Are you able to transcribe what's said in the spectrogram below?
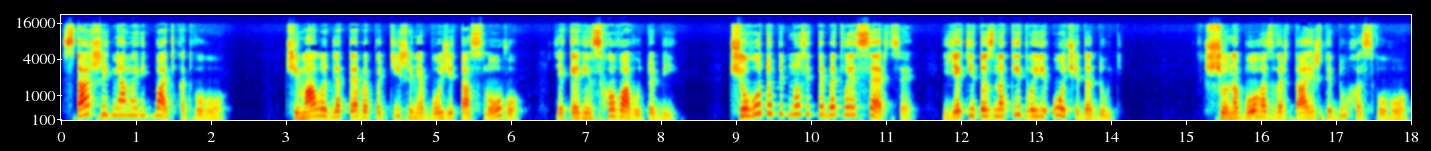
старший днями від батька твого. Чимало для тебе потішення Божі та слово, яке він сховав у тобі? Чого то підносить тебе твоє серце, і які то знаки твої очі дадуть? Що на Бога звертаєш ти духа свого,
